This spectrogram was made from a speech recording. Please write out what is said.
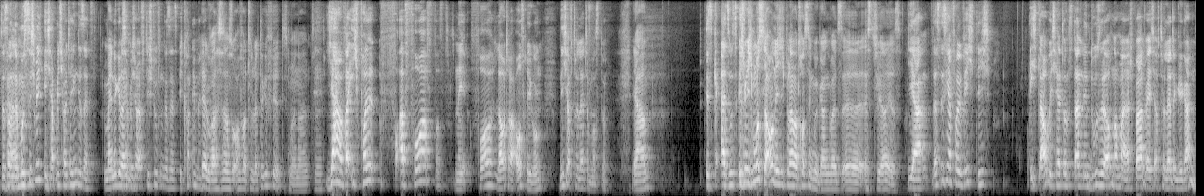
Das war, ja. da musste ich mich, ich habe mich heute hingesetzt. Meine Gedanken. Ich habe mich auf die Stufen gesetzt. Ich konnte nicht mehr. Ja, du warst ja so auf der Toilette gefehlt diesmal in der Halbzeit. Ja, weil ich voll vor, vor, nee, vor lauter Aufregung nicht auf Toilette musste. Ja. Ist, also ist, ich, ich musste auch nicht, ich bin aber trotzdem gegangen, weil es äh, SGI ist. Ja, das ist ja voll wichtig ich glaube, ich hätte uns dann den Dusel auch nochmal erspart, wäre ich auf Toilette gegangen.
